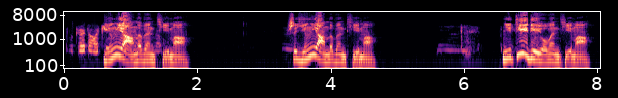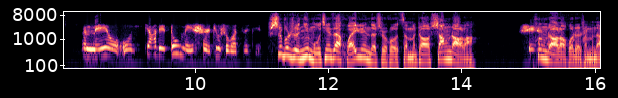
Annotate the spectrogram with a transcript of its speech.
不知道。营养的问题吗？是营养的问题吗？嗯，你弟弟有问题吗？嗯没有，我家里都没事，就是我自己。是不是你母亲在怀孕的时候怎么着伤着了、谁碰着了或者什么的？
